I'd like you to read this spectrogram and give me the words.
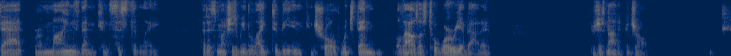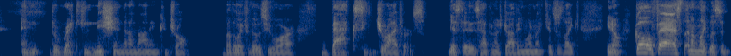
that reminds them consistently that as much as we'd like to be in control, which then allows us to worry about it, we're just not in control and the recognition that I'm not in control. By the way, for those who are backseat drivers, yesterday this happened. I was driving. One of my kids was like, you know, go fast. And I'm like, listen,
